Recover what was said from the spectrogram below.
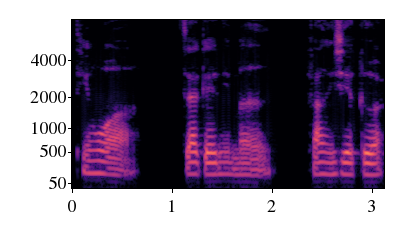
听我再给你们放一些歌。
